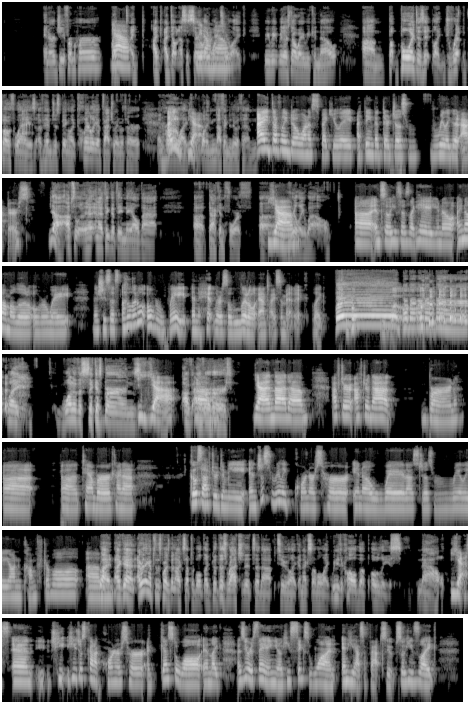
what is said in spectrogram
energy from her Yeah. i i, I, I don't necessarily don't want to like we, we, there's no way we can know um but boy does it like drip both ways of him just being like clearly infatuated with her and her I- like yeah. wanting nothing to do with him I definitely don't want to speculate. I think that they're just really good actors. Yeah, absolutely, and, and I think that they nail that uh, back and forth. Uh, Yeah. really well. Uh, and so he says like, "Hey, you know, I know I'm a little overweight." Then she says, "A little overweight, and Hitler's a little anti-Semitic." Like, Burn, burn, burn, burn, burn, burn. like one of the sickest burns yeah, I've ever Um, heard. yeah, and that um, after after that burn, uh, uh, Tambor kind of goes after Demi and just really corners her in a way that's just really uncomfortable. Um, right. Again, everything up to this point has been unacceptable. Like, but this ratcheted it up to like a next level. Like, we need to call the police now. Yes, and he he just kind of corners her against a wall, and like as you were saying, you know, he's six one and he has a fat suit, so he's like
